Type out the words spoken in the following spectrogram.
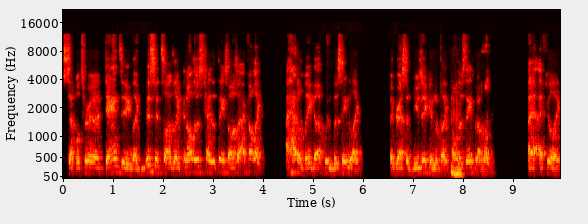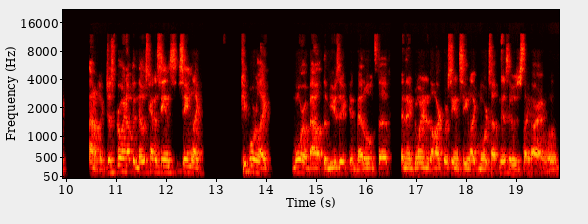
Sepultura, Danzig, like Misfit songs, like and all those kinds of things. So I was like, I felt like I had a leg up when listening to like aggressive music and with like all Mhm. those things. But I'm like, I, I feel like I don't know, just growing up in those kind of scenes, seeing like people were like more about the music and metal and stuff, and then going into the hardcore scene and seeing like more toughness, it was just like, all right, well,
